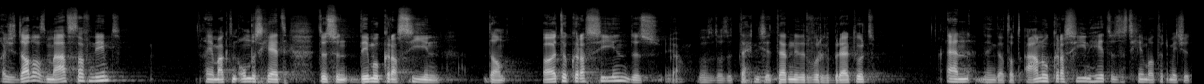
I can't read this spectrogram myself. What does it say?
Als je dat als maatstaf neemt, en je maakt een onderscheid tussen democratieën dan autocratieën, dus ja, dat is, dat is de technische term die ervoor gebruikt wordt. En ik denk dat dat anocratieën heet, dus hetgeen wat er een beetje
